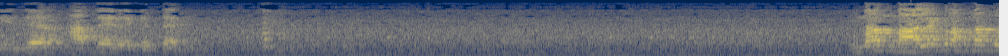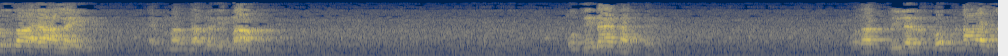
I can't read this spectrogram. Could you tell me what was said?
নিজের হাতে রেখেছেন। ইমাম মালিক রহমতুল্লাহ আলাই এক মজাবের ইমাম। মদিনায় থাকতেন। ওনার দিলের খুব খায়স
